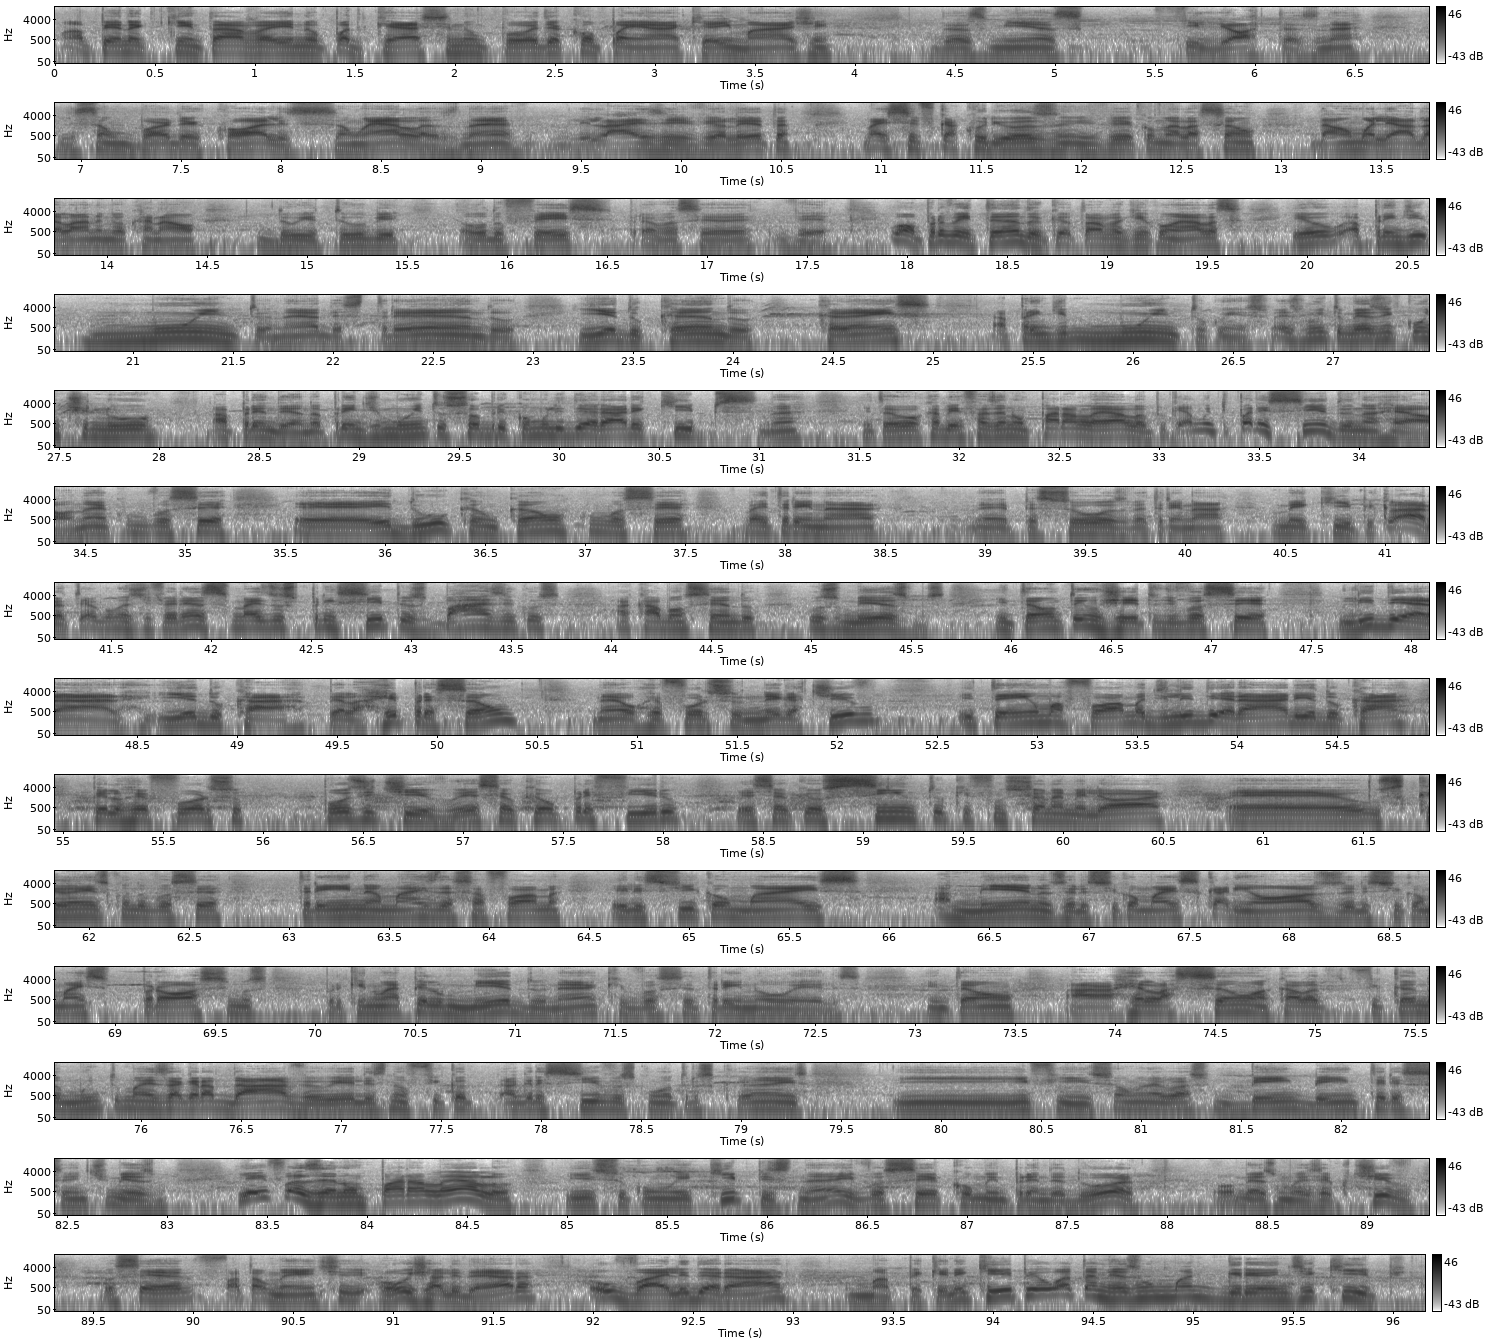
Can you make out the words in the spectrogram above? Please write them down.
Uma pena que quem tava aí no podcast não pôde acompanhar aqui a imagem das minhas filhotas, né? Eles são border collies, são elas, né? Lilás e violeta. Mas se ficar curioso em ver como elas são, dá uma olhada lá no meu canal do YouTube ou do Face para você ver. Bom, aproveitando que eu estava aqui com elas, eu aprendi muito, né? Adestrando e educando cães aprendi muito com isso, mas muito mesmo e continuo aprendendo. Aprendi muito sobre como liderar equipes, né? Então eu acabei fazendo um paralelo, porque é muito parecido na real, né? Como você é, educa um cão, como você vai treinar é, pessoas, vai treinar uma equipe. Claro, tem algumas diferenças, mas os princípios básicos acabam sendo os mesmos. Então, tem um jeito de você liderar e educar pela repressão, né, o reforço negativo, e tem uma forma de liderar e educar pelo reforço positivo. Esse é o que eu prefiro, esse é o que eu sinto que funciona melhor. É, os cães, quando você treina mais dessa forma, eles ficam mais a menos, eles ficam mais carinhosos, eles ficam mais próximos, porque não é pelo medo né, que você treinou eles. Então a relação acaba ficando muito mais agradável, eles não ficam agressivos com outros cães, e enfim, isso é um negócio bem, bem interessante mesmo. E aí fazendo um paralelo isso com equipes, né? E você como empreendedor ou mesmo executivo, você fatalmente ou já lidera ou vai liderar uma pequena equipe ou até mesmo uma grande equipe.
